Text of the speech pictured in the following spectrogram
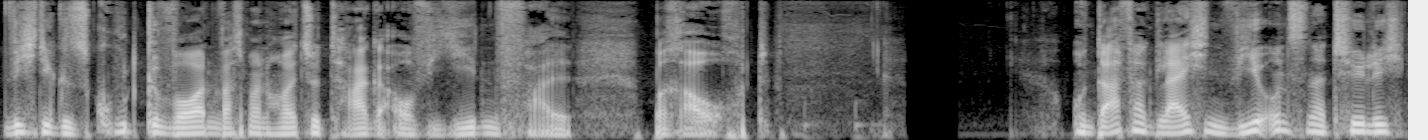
wichtiges Gut geworden, was man heutzutage auf jeden Fall braucht. Und da vergleichen wir uns natürlich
